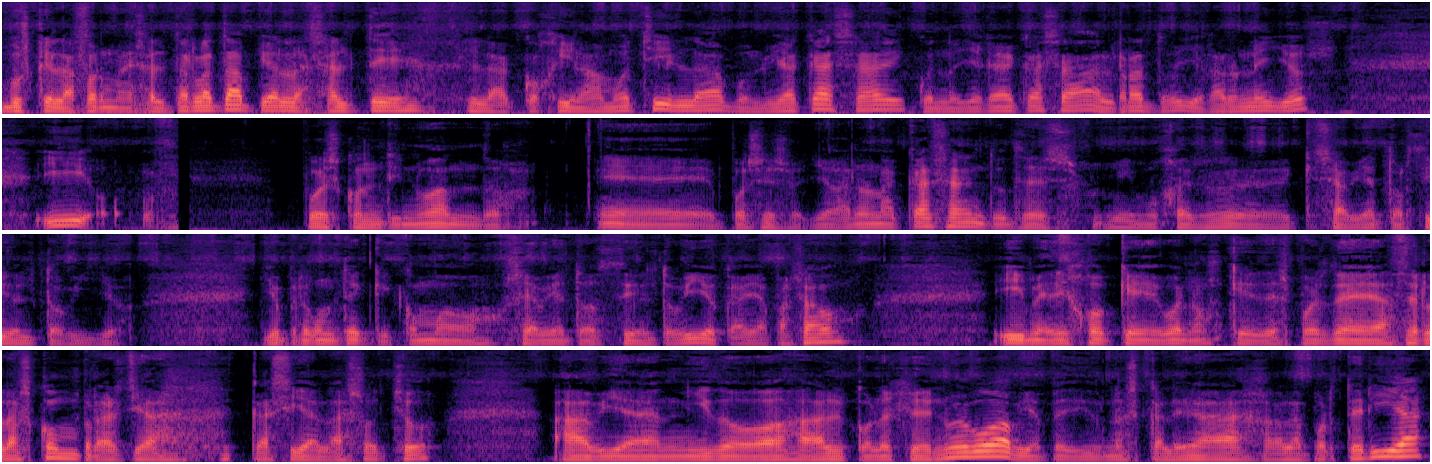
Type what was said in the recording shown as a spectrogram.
busqué la forma de saltar la tapia, la salté, la cogí en la mochila, volví a casa y cuando llegué a casa al rato llegaron ellos y Pues continuando. Eh, pues eso, llegaron a casa, entonces mi mujer eh, que se había torcido el tobillo. Yo pregunté que cómo se había torcido el tobillo, qué había pasado, y me dijo que, bueno, que después de hacer las compras ya casi a las ocho, habían ido al colegio de nuevo, había pedido una escalera a la portería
